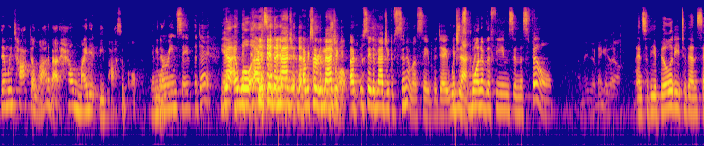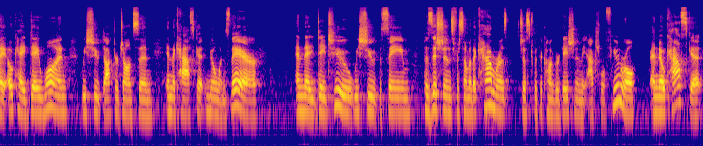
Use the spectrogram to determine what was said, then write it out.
Then we talked a lot about how might it be possible. And Maureen know? saved the day. Yeah. yeah, and well, I would say the magic. I would say the magic. I would say the magic of cinema saved the day, which exactly. is one of the themes in this film. And so the ability to then say, okay, day one, we shoot Dr. Johnson in the casket, no one's there. And then day two, we shoot the same positions for some of the cameras, just with the congregation in the actual funeral and no casket,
